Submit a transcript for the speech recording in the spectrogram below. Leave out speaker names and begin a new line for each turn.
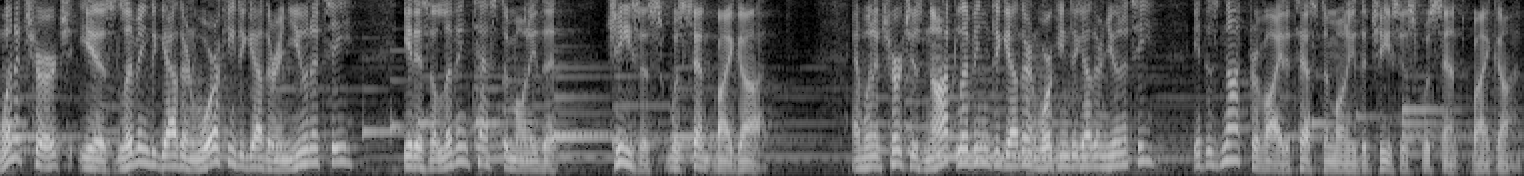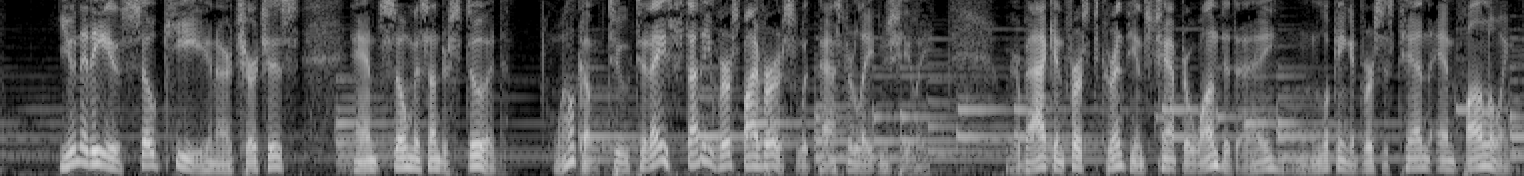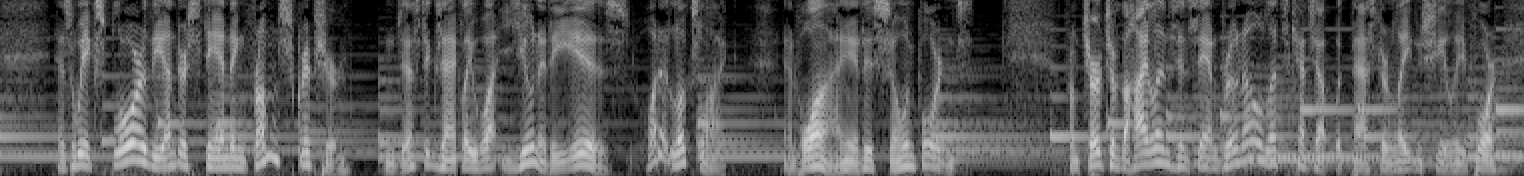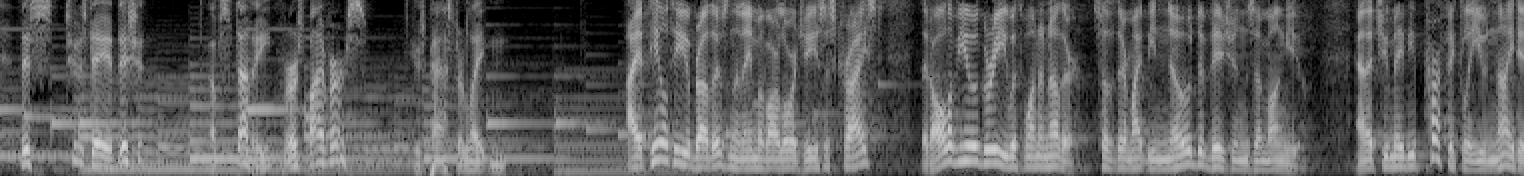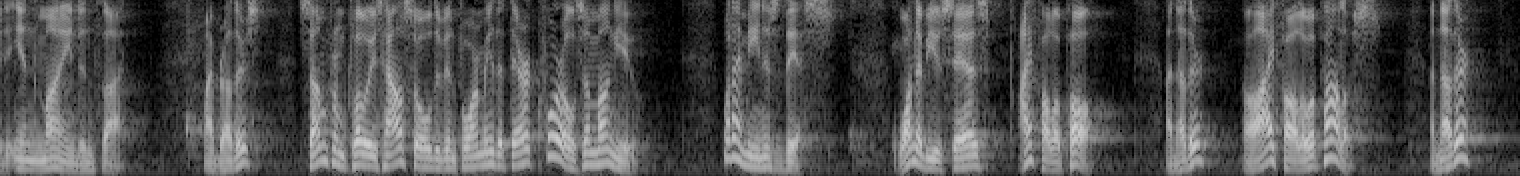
When a church is living together and working together in unity, it is a living testimony that Jesus was sent by God. And when a church is not living together and working together in unity, it does not provide a testimony that Jesus was sent by God.
Unity is so key in our churches and so misunderstood. Welcome to today's study verse by verse with Pastor Leighton Sheely. We are back in 1 Corinthians chapter 1 today, looking at verses 10 and following, as we explore the understanding from Scripture just exactly what unity is, what it looks like, and why it is so important. From Church of the Highlands in San Bruno, let's catch up with Pastor Leighton Sheely for this Tuesday edition of Study Verse by Verse. Here's Pastor Leighton.
I appeal to you, brothers, in the name of our Lord Jesus Christ that all of you agree with one another, so that there might be no divisions among you, and that you may be perfectly united in mind and thought. My brothers, some from Chloe's household have informed me that there are quarrels among you. What I mean is this one of you says, I follow Paul. Another, oh, I follow Apollos. Another,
